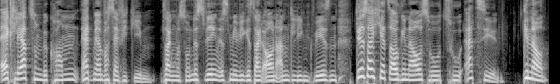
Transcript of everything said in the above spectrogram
erklärt zu bekommen, hätte mir einfach sehr viel gegeben, sagen wir so. Und deswegen ist mir, wie gesagt, auch ein Anliegen gewesen, das euch jetzt auch genauso zu erzählen. Genau.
